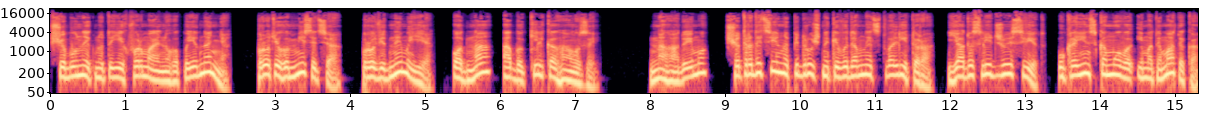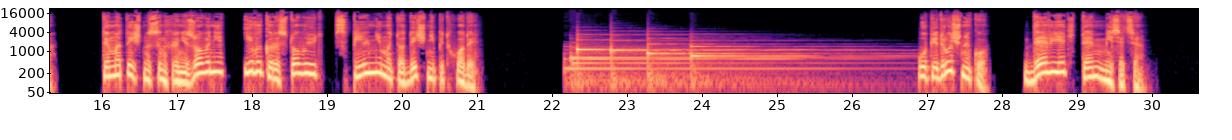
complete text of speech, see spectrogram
Щоб уникнути їх формального поєднання, протягом місяця провідними є одна або кілька галузей. Нагадуємо, що традиційно підручники видавництва літера Я досліджую світ, українська мова і математика тематично синхронізовані і використовують спільні методичні підходи. У підручнику 9 тем місяця.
